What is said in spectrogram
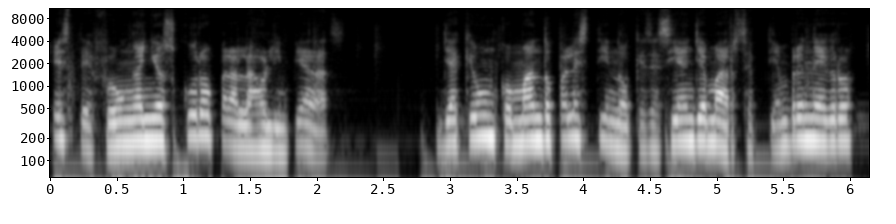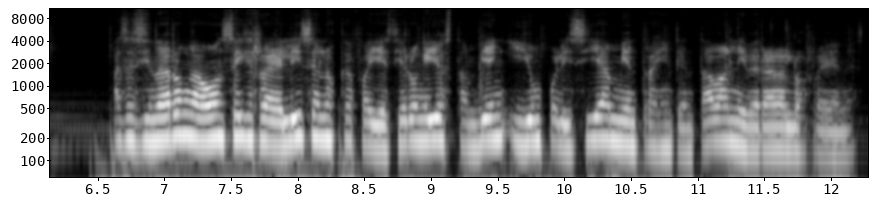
Este fue un año oscuro para las Olimpiadas, ya que un comando palestino que se hacían llamar Septiembre Negro asesinaron a 11 israelíes en los que fallecieron ellos también y un policía mientras intentaban liberar a los rehenes.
